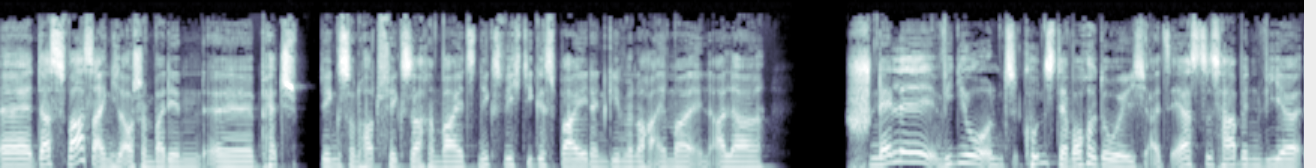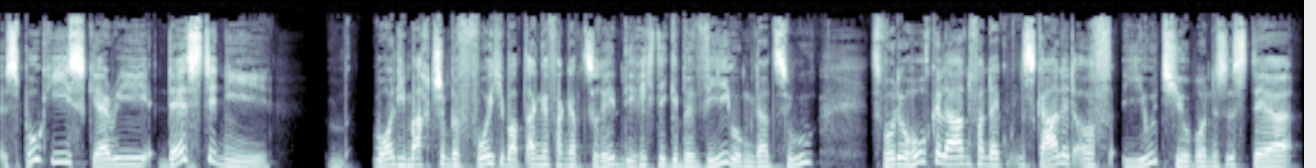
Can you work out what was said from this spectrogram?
Äh, das war's eigentlich auch schon. Bei den äh, Patch-Dings und Hotfix-Sachen war jetzt nichts Wichtiges bei. Dann gehen wir noch einmal in aller schnelle Video- und Kunst der Woche durch. Als erstes haben wir Spooky Scary Destiny. Wally macht schon, bevor ich überhaupt angefangen habe zu reden, die richtige Bewegung dazu. Es wurde hochgeladen von der guten Scarlett auf YouTube und es ist der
